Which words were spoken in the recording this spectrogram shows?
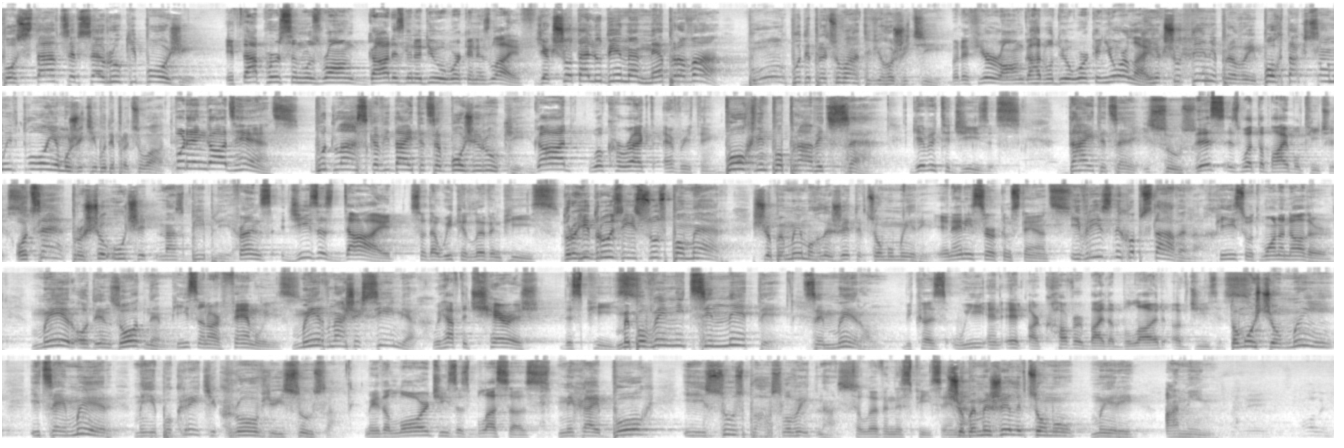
постав це все в руки Божі. If that person was wrong, God is going to do a work in his life. Якщо та людина не права, Бог буде працювати в його житті. But if you're wrong, God will do a work in your А life. якщо ти не правий, Бог так само і в твоєму житті буде працювати. Put it in God's hands. Будь ласка, віддайте це в Божі руки. God will correct everything. Бог він поправить все. Give it to Jesus. Дайте це Ісусу. This is what the Bible teaches. Оце про що учить нас Біблія. Friends, Jesus died so that we could live in peace Дорогі друзі, Ісус помер, щоб ми могли жити в цьому мирі. in any circumstance. І в різних обставинах Peace with one another, мир один з одним, peace in our families. мир в наших сім'ях. We have to cherish this peace Ми повинні цінити цим миром, because we and it are covered by the blood of Jesus. тому що ми і цей мир ми є покриті кров'ю Ісуса. May the Lord Jesus bless us Нехай Бог і Ісус благословить нас, to live in this peace. щоб ми жили в цьому мирі. Амінь.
